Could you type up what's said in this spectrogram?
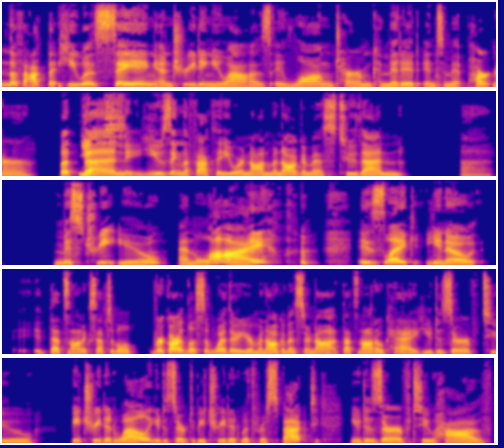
And the fact that he was saying and treating you as a long term committed intimate partner, but then using the fact that you were non monogamous to then uh, mistreat you and lie is like, you know, that's not acceptable, regardless of whether you're monogamous or not. That's not okay. You deserve to be treated well. You deserve to be treated with respect. You deserve to have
